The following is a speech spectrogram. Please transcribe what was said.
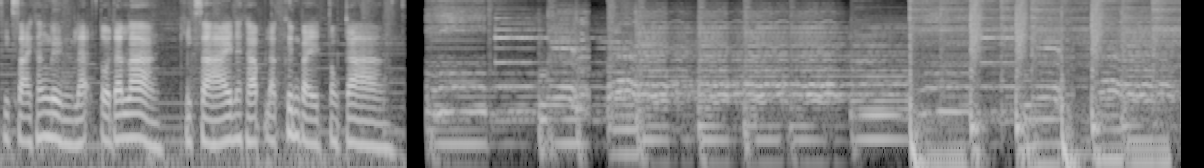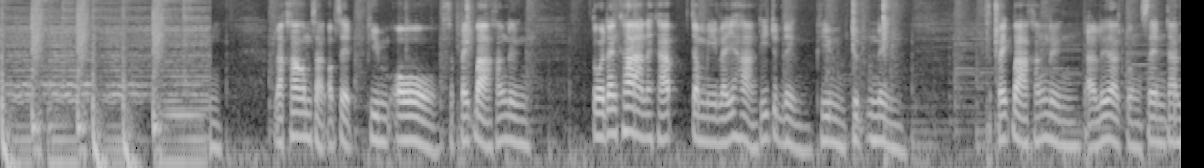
คลิกซ้ายครั้งหนึ่งและตัวด้านล่าง คลิกซ้ายนะครับ แล้วขึ้นไปตรงกลางแล้วเข้าคำสั่ง offset พิมพ์ o space bar ครั้งหนึ่ง ตัวด้านข้างนะครับ จะมีระยะห่างที่จุดหนึ่งพิมพ์จุดหนึ่งสเปคบาร์ครั้งหนึ่งแล้วเลือกตรงเส้นด้าน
